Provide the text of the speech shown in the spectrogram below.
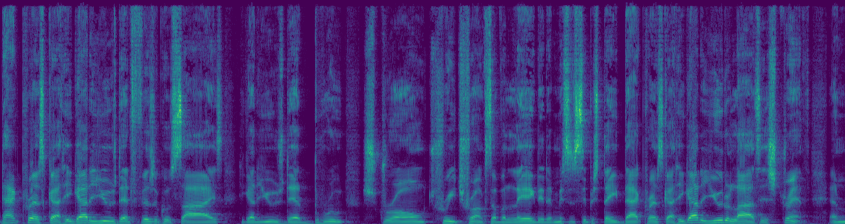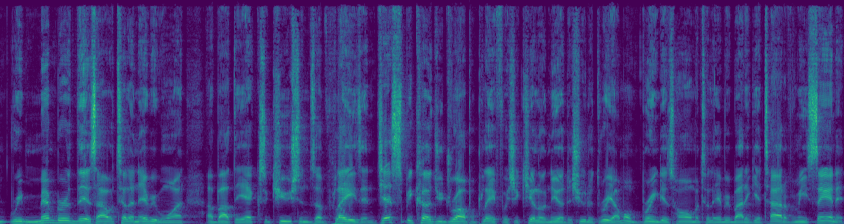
Dak Prescott, he got to use that physical size. He got to use that brute, strong tree trunks of a leg that a Mississippi State Dak Prescott. He got to utilize his strength. And remember this, I was telling everyone about the executions of plays. And just because you draw up a play for Shaquille O'Neal to shoot a three, I'm going to bring this home until everybody get tired of me saying it.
